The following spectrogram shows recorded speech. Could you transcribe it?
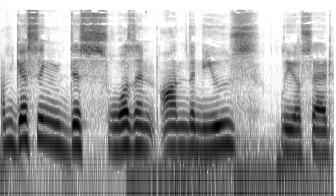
I'm guessing this wasn't on the news, Leo said.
